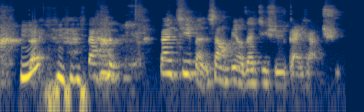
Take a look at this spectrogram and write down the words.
对，但但基本上没有再继续盖下去。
